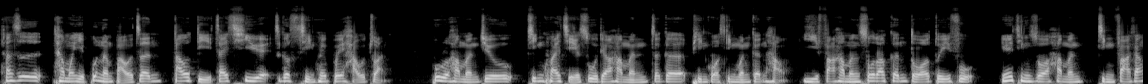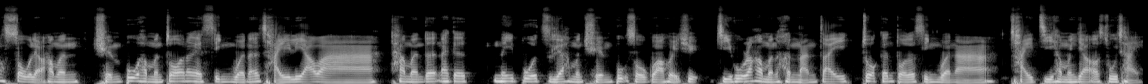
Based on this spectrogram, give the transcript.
但是他们也不能保证到底在七月这个事情会不会好转，不如他们就尽快结束掉他们这个苹果新闻更好，以防他们受到更多的对付。因为听说他们警方上收了他们全部他们做那个新闻的材料啊，他们的那个内部资料，他们全部收刮回去，几乎让他们很难再做更多的新闻啊，采集他们要的素材。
